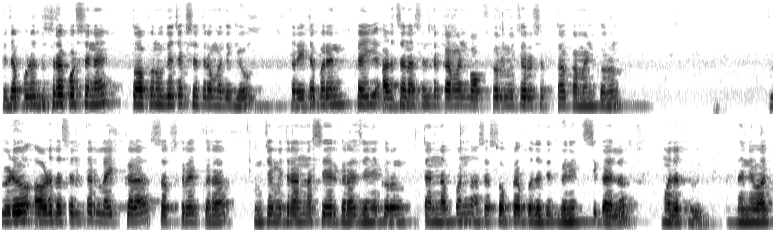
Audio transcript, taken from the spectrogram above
त्याच्या पुढे दुसरा क्वेश्चन आहे तो आपण उद्याच्या क्षेत्रामध्ये घेऊ. तर इथंपर्यंत काही अडचण असेल तर कमेंट बॉक्स करून विचारू शकता कमेंट करून. व्हिडिओ आवडत असेल तर लाईक करा सबस्क्राईब करा. तुमच्या मित्रांना शेअर करा जेणेकरून त्यांना पण असं सोप्या पद्धतीत गणित शिकायला मदत होईल. धन्यवाद.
